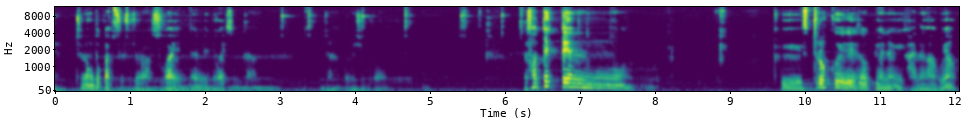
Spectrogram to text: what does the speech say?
예, 투명도 값을 조절할 수가 있는 메뉴가 있습니다. 자, 이런 식으로 선택된 그 stroke에 대해서 변형이 가능하고요.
